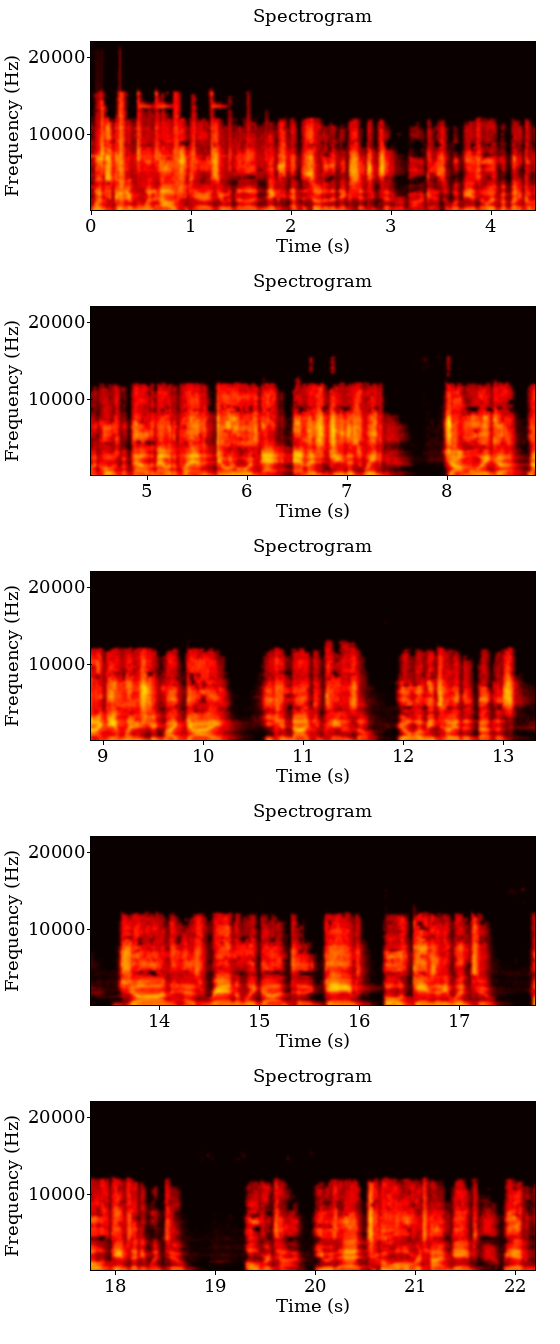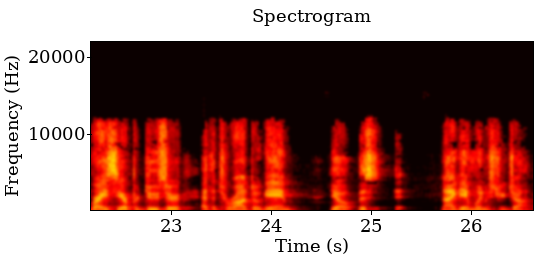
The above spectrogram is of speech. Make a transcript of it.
What's good, everyone? Alex Shateris here with another Knicks episode of the Knicks Jets Etc. podcast. So with me, is always, my buddy, my co-host, my pal, the man with the plan, the dude who is at MSG this week, John Malika, nine game winning streak, my guy. He cannot contain himself. Yo, let me tell you about this. John has randomly gone to games, both games that he went to, both games that he went to, overtime. He was at two overtime games. We had Ricey, our producer, at the Toronto game. Yo, this eh, nine game winning streak, John.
